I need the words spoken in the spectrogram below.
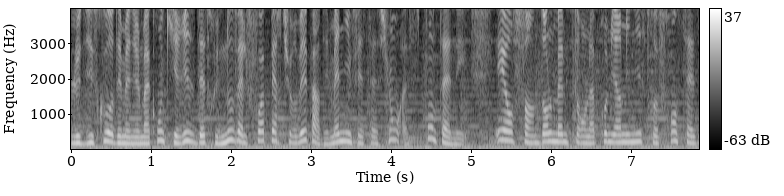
Le discours d'Emmanuel Macron qui risque d'être une nouvelle fois perturbé par des manifestations spontanées. Et enfin, dans le même temps, la première ministre française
